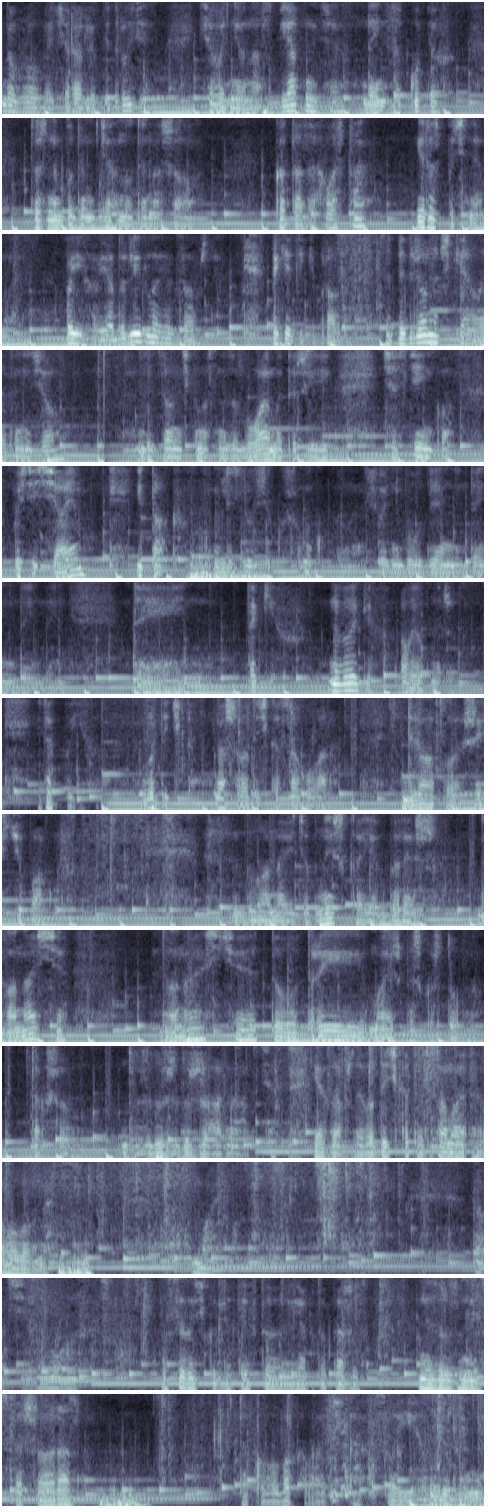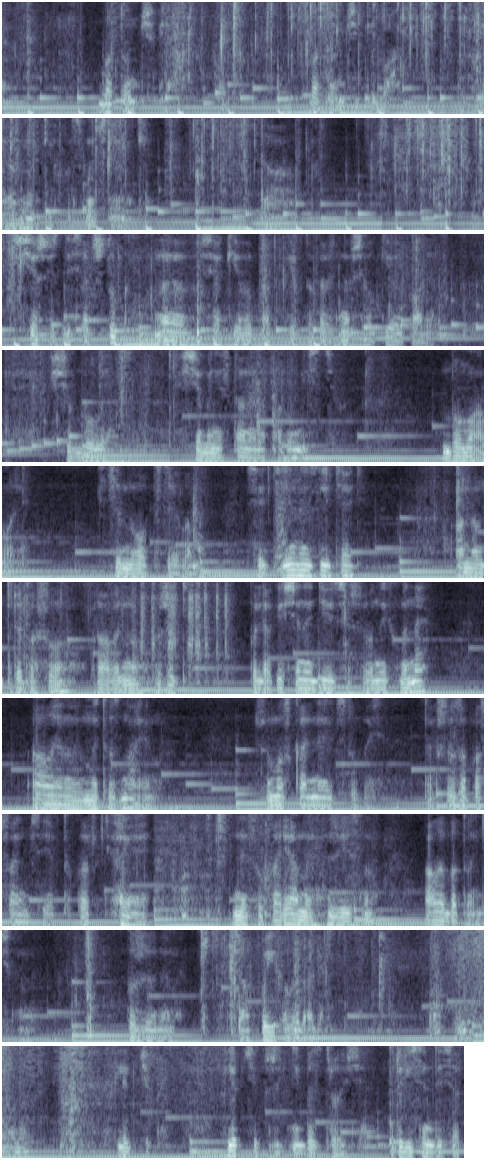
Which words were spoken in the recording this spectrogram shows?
Доброго вечора, любі друзі. Сьогодні у нас п'ятниця, день закупів, тож не будемо тягнути нашого кота за хвоста і розпочнемо. Поїхав я до Лідла, як завжди. Пакетики, правда, з бідряночки, але то нічого. Бідряночка нас не забуває, ми теж її частенько посіщаємо. І так, в Лідлюсіку що ми купили? Сьогодні був день, день, день, день. День таких невеликих, але обнижок. І так поїхали. Водичка. Наша водичка Сагуара. Два по 6 чупаків. Була навіть обнижка, як береш 12, 12, то 3 маєш безкоштовно. Так що дуже-дуже дуже гарна акція. Як завжди, водичка це саме головне. Маємо. Так, ще посилочку для тих, хто, як то кажуть, не зрозумів з першого разу такого бакланчика. Свої улюблені батончики. Батончики ба. Такі гарненькі, смачненькі. Так. Ще 60 штук на всякий випадок, як то кажуть, на всякий випадок. Щоб були. Ще мені стане на пару місяців. Бо мало ли з цими обстрілами всі ціни злітять. А нам треба що? Правильно жити. Поляки ще надіються, що вони їх мене, але ми то знаємо, що москаль не відступить. Так що запасаємося, як то кажуть. Не сухарями, звісно, але батончиками. Поживними. Так, поїхали далі. Хлібчик. Хлібчик житній без дрожжі. 3,85.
